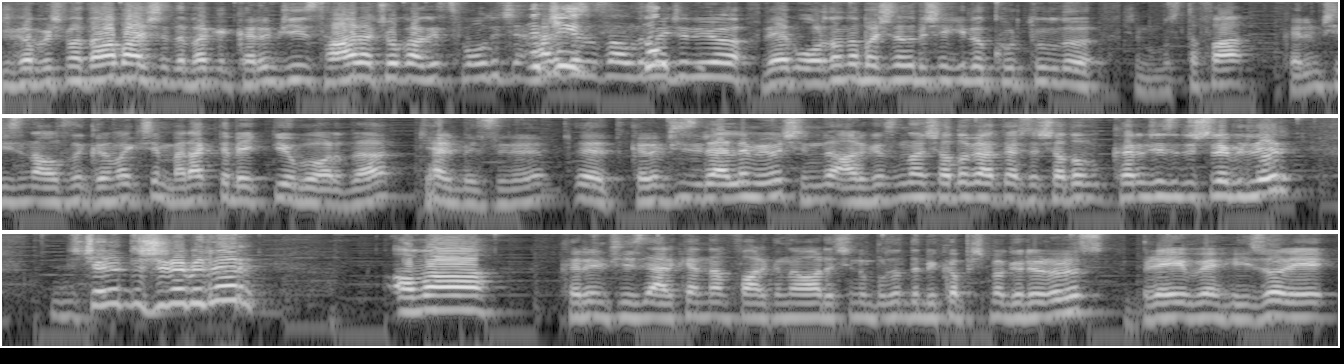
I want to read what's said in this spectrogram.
bir kapışma daha başladı. Bakın Karimciğiz hala çok agresif olduğu için herkese saldırmaya deniyor. Ve oradan da başarılı bir şekilde kurtuldu. Şimdi Mustafa Karimciğiz'in altını kırmak için merakla bekliyor bu arada gelmesini. Evet, Karimciğiz ilerlemiyor. Şimdi arkasından Shadow yaklaştı. Shadow Karimciğiz'i düşürebilir. Şöyle düşürebilir. Ama Karim Cheese erkenden farkına vardı. Şimdi burada da bir kapışma görüyoruz. Brave ve Hizori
